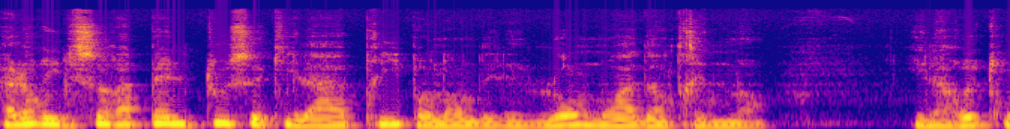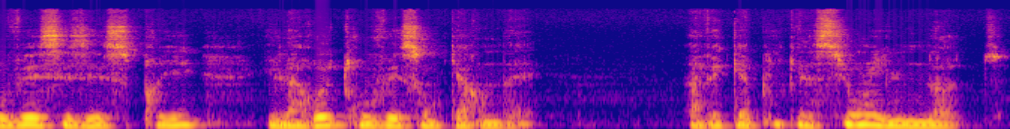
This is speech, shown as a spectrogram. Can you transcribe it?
Alors il se rappelle tout ce qu'il a appris pendant des longs mois d'entraînement. Il a retrouvé ses esprits, il a retrouvé son carnet. Avec application, il note.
